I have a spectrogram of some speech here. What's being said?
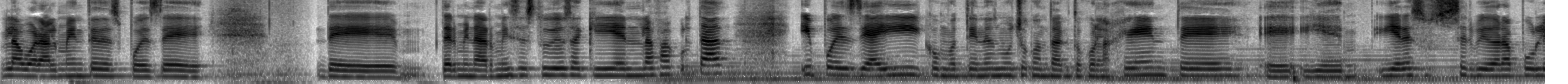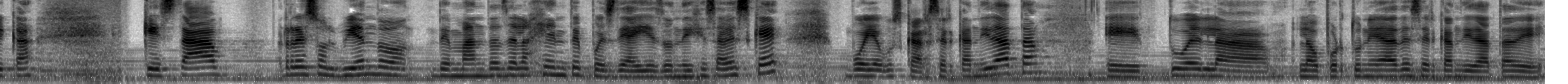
laboralmente después de, de terminar mis estudios aquí en la facultad. Y pues de ahí como tienes mucho contacto con la gente eh, y, y eres servidora pública que está resolviendo demandas de la gente, pues de ahí es donde dije, ¿sabes qué? Voy a buscar ser candidata. Eh, tuve la, oportunidad de ser candidata de,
